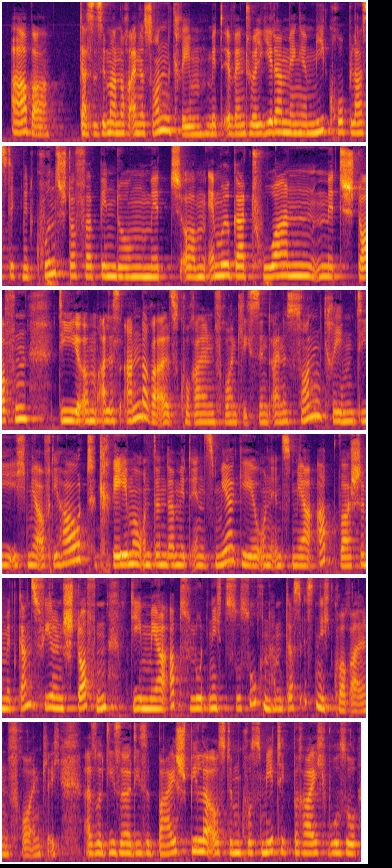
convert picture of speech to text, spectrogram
Aber das ist immer noch eine Sonnencreme mit eventuell jeder Menge Mikroplastik, mit Kunststoffverbindungen, mit ähm, Emulgatoren, mit Stoffen, die ähm, alles andere als korallenfreundlich sind. Eine Sonnencreme, die ich mir auf die Haut creme und dann damit ins Meer gehe und ins Meer abwasche mit ganz vielen Stoffen, die im Meer absolut nichts zu suchen haben, das ist nicht korallenfreundlich. Also diese, diese Beispiele aus dem Kosmetikbereich, wo so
